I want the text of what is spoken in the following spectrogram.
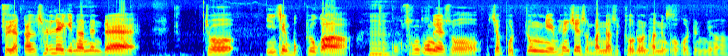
저 약간 설레긴 하는데 저 인생 목표가 저 음. 꼭 성공해서 진짜 보통님 현실에서 만나서 결혼하는 거거든요.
